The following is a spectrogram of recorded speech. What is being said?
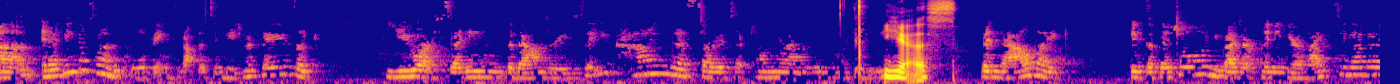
Um, and I think that's one of the cool things about this engagement phase. Like you are setting the boundaries that you kind of started tiptoeing around when you were dating. Yes. But now, like, it's official. You guys are planning your life together.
